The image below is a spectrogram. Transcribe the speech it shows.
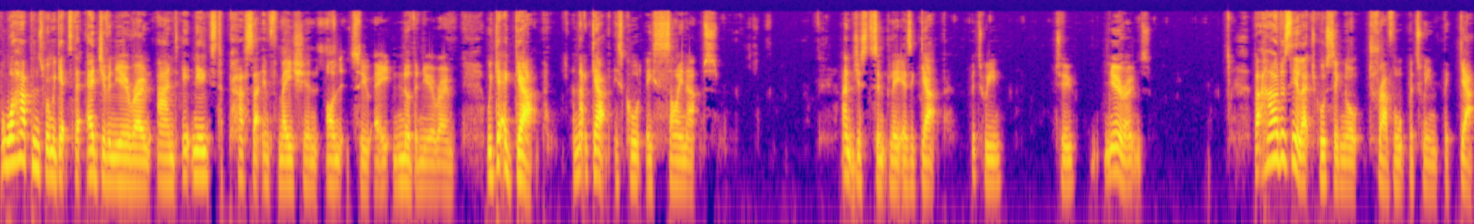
But what happens when we get to the edge of a neuron and it needs to pass that information on to another neuron? We get a gap, and that gap is called a synapse. And just simply is a gap between two neurons. But how does the electrical signal travel between the gap?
